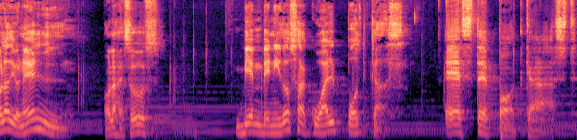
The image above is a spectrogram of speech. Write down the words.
Hola Dionel. Hola Jesús. Bienvenidos a cuál podcast. Este podcast.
